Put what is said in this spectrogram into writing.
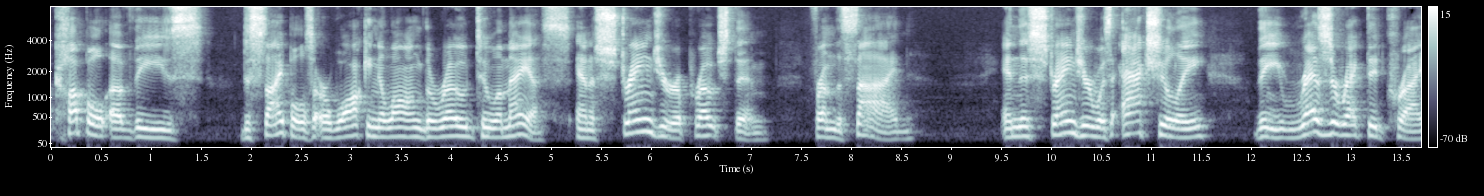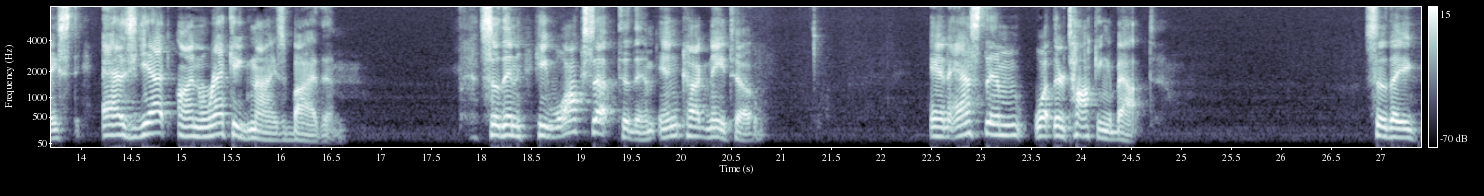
couple of these disciples are walking along the road to Emmaus, and a stranger approached them from the side. And this stranger was actually the resurrected Christ as yet unrecognized by them. So then he walks up to them incognito and asks them what they're talking about. So they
